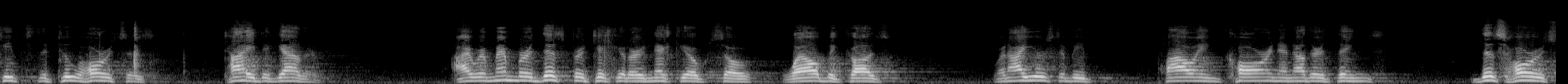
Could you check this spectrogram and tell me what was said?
keeps the two horses tied together. I remember this particular neck yoke so well because when I used to be plowing corn and other things, this horse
